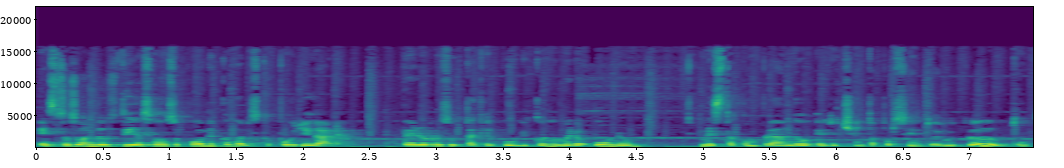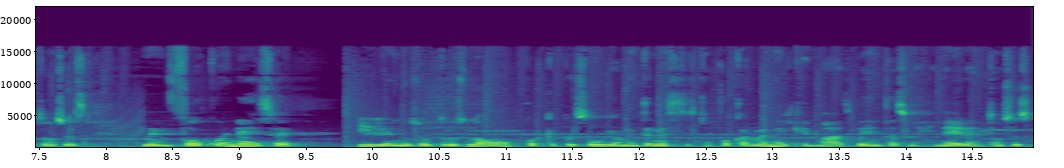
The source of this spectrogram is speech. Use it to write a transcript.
estos son los 10 o 12 públicos a los que puedo llegar, pero resulta que el público número uno me está comprando el 80% de mi producto, entonces me enfoco en ese y en los otros no, porque pues obviamente necesito enfocarme en el que más ventas me genera, entonces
